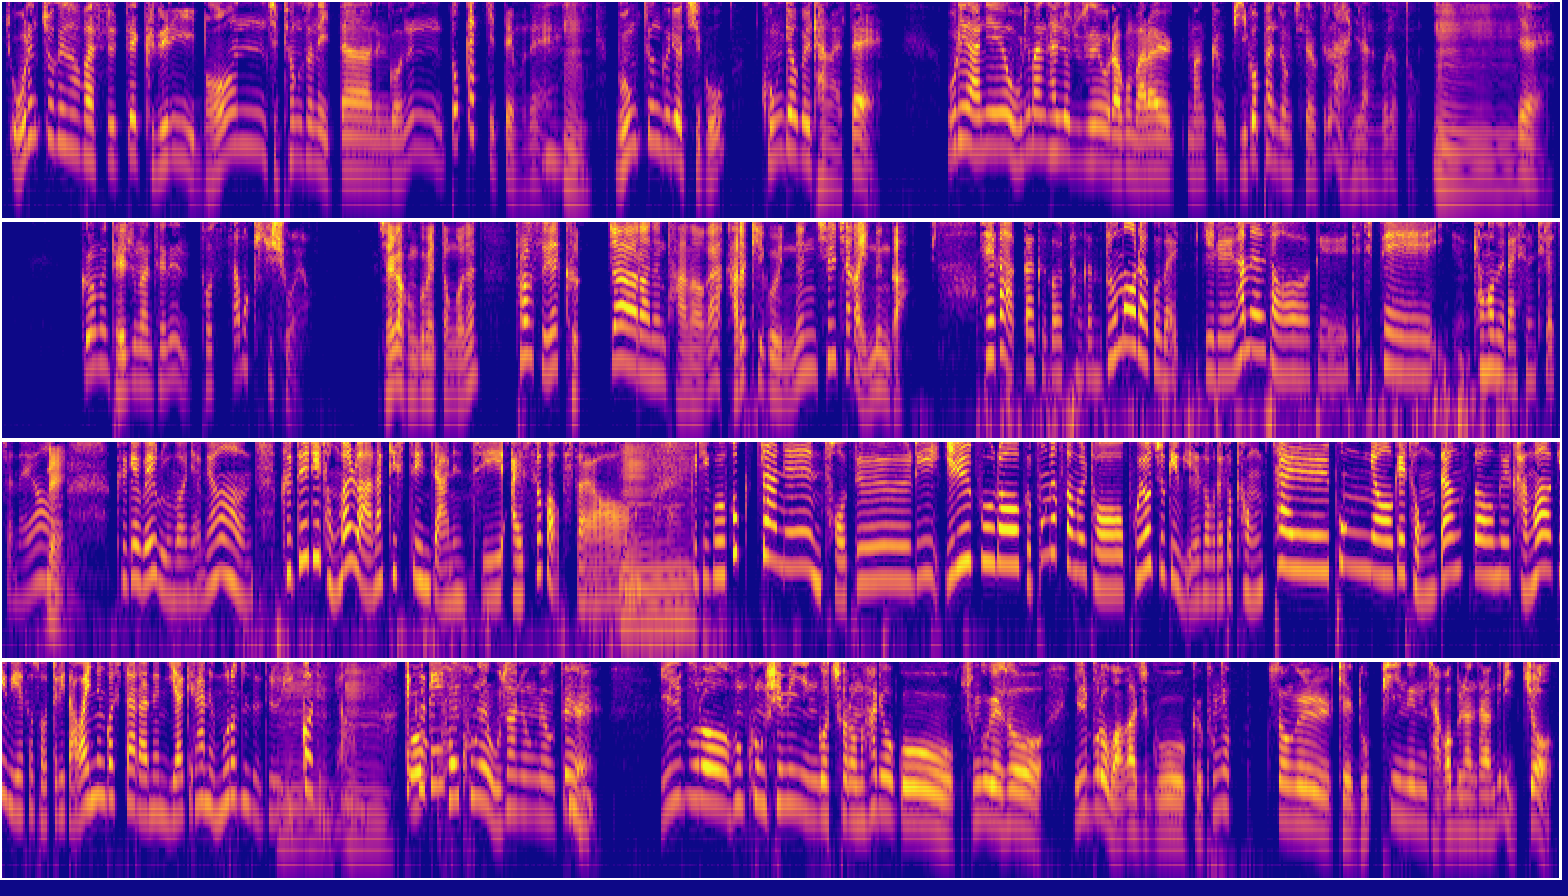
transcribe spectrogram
오른쪽에서 봤을 때 그들이 먼 지평선에 있다는 거는 똑같기 때문에 음. 음. 뭉뚱그려지고 공격을 당할 때 우린 아니에요, 우리만 살려주세요라고 말할 만큼 비겁한 정치 세력들은 아니라는 거죠 또. 음. 예. 그러면 대중한테는 더 싸먹히기 쉬워요. 제가 궁금했던 거는 프랑스의 극자라는 단어가 가리키고 있는 실체가 있는가? 제가 아까 그걸 방금 루머라고 얘기를 하면서 그 이제 집회 경험을 말씀드렸잖아요. 네. 그게 왜 루머냐면 그들이 정말로 아나키스트인지 아닌지 알 수가 없어요. 음. 그리고 혹자는 저들이 일부러 그 폭력성을 더 보여주기 위해서 그래서 경찰 폭력의 정당성을 강화하기 위해서 저들이 나와 있는 것이다라는 이야기를 하는 음모론들도 음, 있거든요. 음. 근데 어, 그게 홍콩의 우산혁명 때 음. 일부러 홍콩 시민인 것처럼 하려고 중국에서 일부러 와가지고 그 폭력성을 이렇게 높이는 작업을 한 사람들이 있죠.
